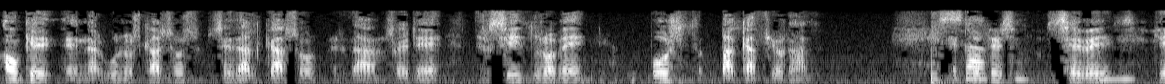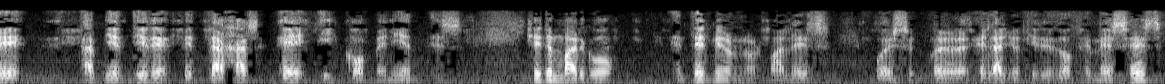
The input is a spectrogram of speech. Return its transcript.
Aunque en algunos casos se da el caso, ¿verdad, René, del síndrome post-vacacional. Entonces se ve que también tiene ventajas e inconvenientes. Sin embargo, en términos normales, pues eh, el año tiene 12 meses,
